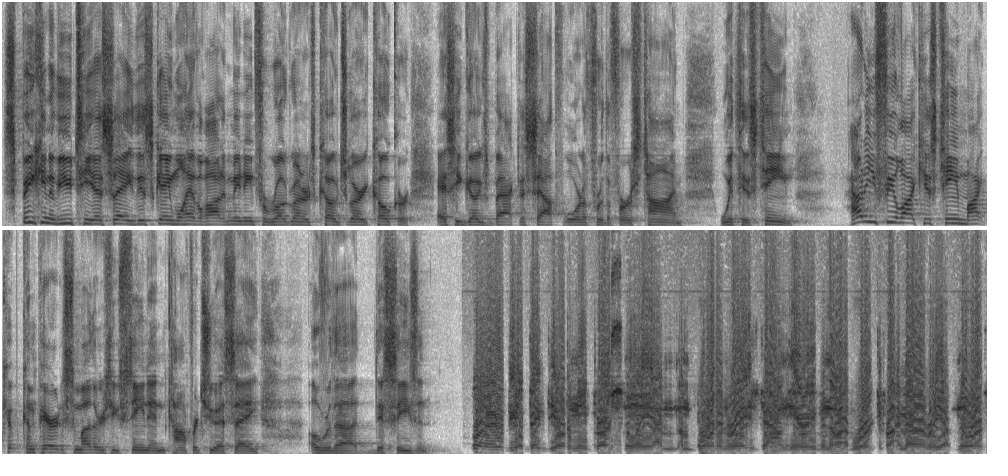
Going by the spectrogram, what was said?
Speaking of UTSA, this game will have a lot of meaning for Roadrunners coach Larry Coker as he goes back to South Florida for the first time with his team. How do you feel like his team might compare to some others you've seen in Conference USA over the this season? Well, it would be a big deal to me personally. I'm, I'm born and raised down here, even though I've worked primarily up north.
